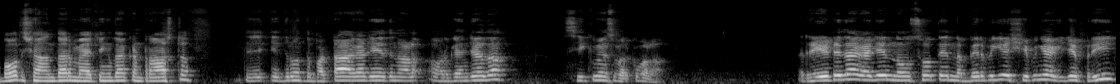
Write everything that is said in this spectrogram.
ਬਹੁਤ ਸ਼ਾਨਦਾਰ ਮੈਚਿੰਗ ਦਾ ਕੰਟਰਾਸਟ ਤੇ ਇਧਰੋਂ ਦੁਪੱਟਾ ਆ ਗਿਆ ਜੇ ਇਹਦੇ ਨਾਲ ਔਰਗੈਂਜਾ ਦਾ। ਸੀਕੁਐਂਸ ਵਰਕ ਵਾਲਾ। ਰੇਟ ਇਹਦਾ ਹੈਗਾ ਜੇ 900 ਤੇ 90 ਰੁਪਏ ਸ਼ਿਪਿੰਗ ਹੈਗੀ ਜੇ ਫ੍ਰੀ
